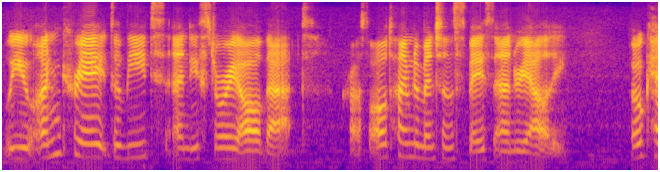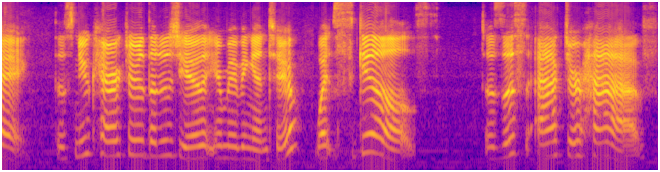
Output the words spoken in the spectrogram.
Will you uncreate, delete, and destroy all that? Across all time dimensions, space, and reality. Okay, this new character that is you that you're moving into, what skills does this actor have?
